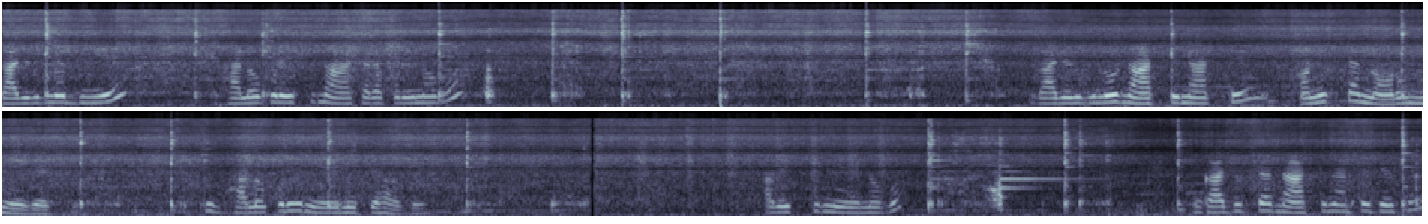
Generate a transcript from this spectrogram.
গাজরগুলো দিয়ে ভালো করে একটু নাড়াচাড়া করে নেব। গাজরগুলো নাড়তে নাড়তে অনেকটা নরম হয়ে গেছে। একটু ভালো করে নেড়ে নিতে হবে। আর একটু নেড়ে নেব। গাজরটা নাড়তে নাড়তে দেখুন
